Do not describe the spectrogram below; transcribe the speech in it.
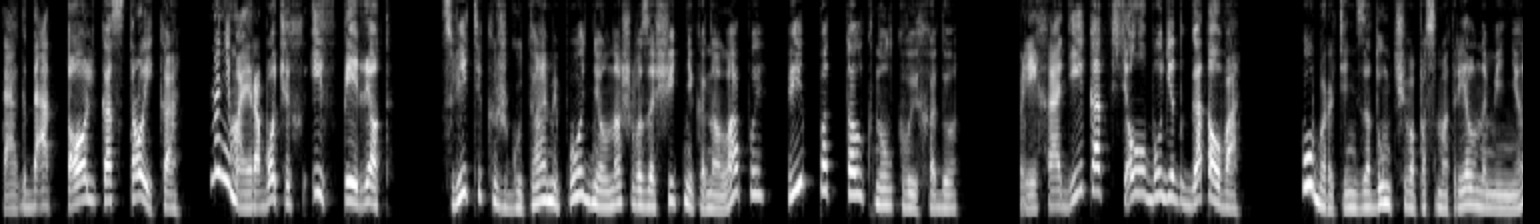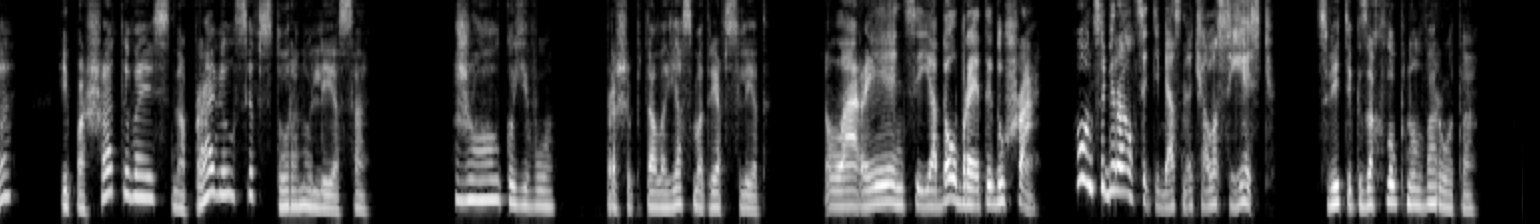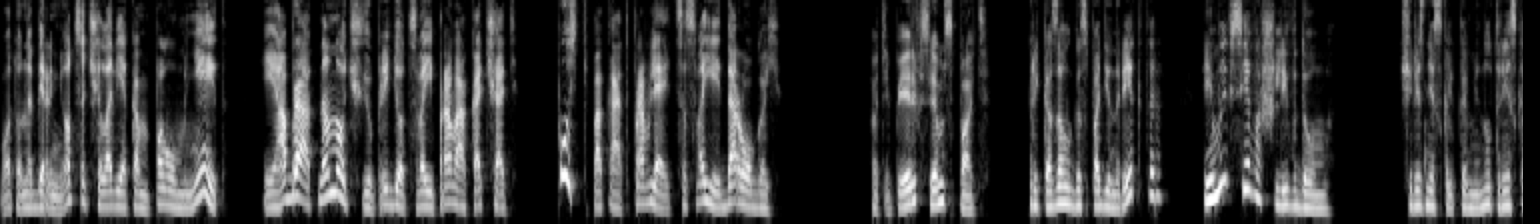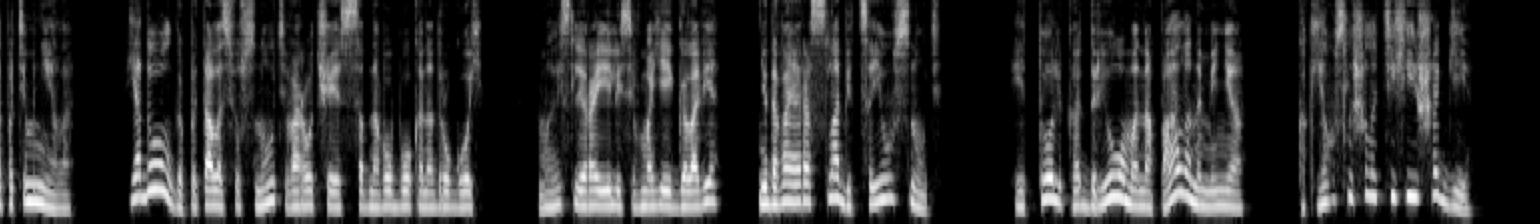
«Тогда только стройка. Нанимай рабочих и вперед!» Цветик жгутами поднял нашего защитника на лапы и подтолкнул к выходу. «Приходи, как все будет готово!» Оборотень задумчиво посмотрел на меня и, пошатываясь, направился в сторону леса. «Жалко его», — прошептала я, смотря вслед. «Лоренсия, добрая ты душа! Он собирался тебя сначала съесть!» Цветик захлопнул ворота. «Вот он обернется человеком, поумнеет и обратно ночью придет свои права качать. Пусть пока отправляется своей дорогой». «А теперь всем спать», — приказал господин ректор, и мы все вошли в дом. Через несколько минут резко потемнело. Я долго пыталась уснуть, ворочаясь с одного бока на другой. Мысли роились в моей голове, не давая расслабиться и уснуть. И только дрема напала на меня, как я услышала тихие шаги.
